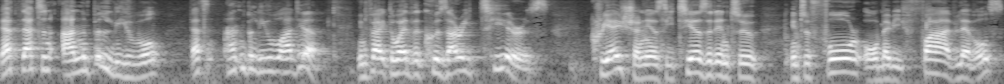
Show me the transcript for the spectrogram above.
That, that's an unbelievable, that's an unbelievable idea. In fact, the way the Kuzari tears creation is he tears it into, into four or maybe five levels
